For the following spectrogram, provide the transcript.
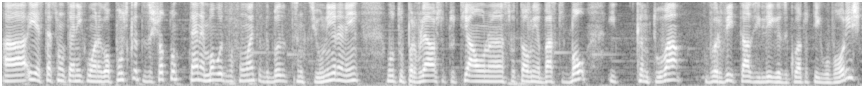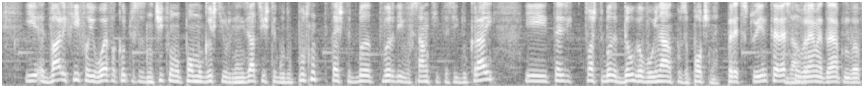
А, и естествено те никога не го пускат, защото те не могат в момента да бъдат санкционирани от управляващото тяло на световния баскетбол. И към това върви тази лига, за която ти говориш и едва ли FIFA и UEFA, които са значително по-могъщи организации, ще го допуснат. Те ще бъдат твърди в санкциите си до край и тези, това ще бъде дълга война, ако започне. Предстои интересно да. време, да. В,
